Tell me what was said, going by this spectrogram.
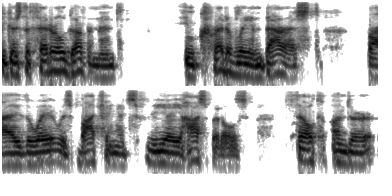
Because the federal government, incredibly embarrassed by the way it was botching its VA hospitals, felt under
